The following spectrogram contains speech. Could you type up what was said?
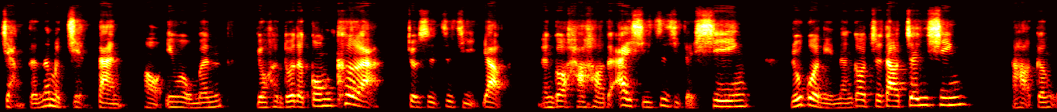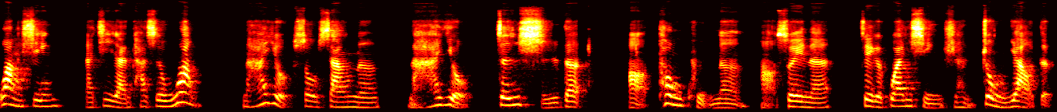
讲的那么简单哦，因为我们有很多的功课啊，就是自己要能够好好的爱惜自己的心。如果你能够知道真心，然后跟妄心，那既然它是妄，哪有受伤呢？哪有真实的啊痛苦呢？啊，所以呢，这个观行是很重要的。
